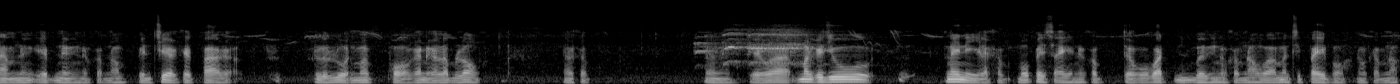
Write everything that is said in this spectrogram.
นำหนึ่งเอฟหนึ่งนะครับน้องเป็นเชือกไก่ปลาหลวนๆมาพอกันกับรับรองนะครับอแต่ว่ามันก็อยู่ในนี่แหละครับโมไปใส่นะครับแต่ว่าวัดเบิงนะครับเนาะว่ามันสิไปบ่นะครับเนาะ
